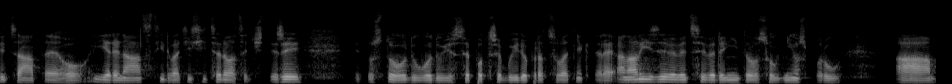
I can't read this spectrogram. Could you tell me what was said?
30.11.2024. Je to z toho důvodu, že se potřebují dopracovat některé analýzy ve věci vedení toho soudního sporu a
